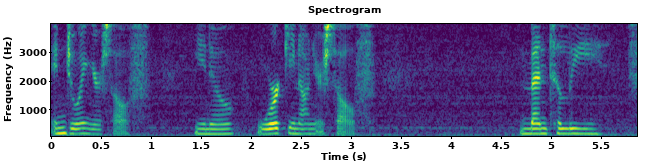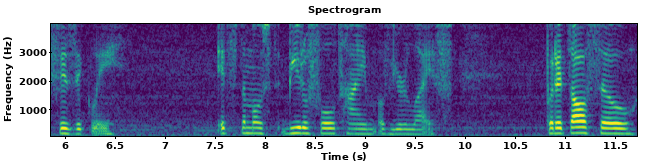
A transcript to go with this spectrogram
enjoying yourself, you know, working on yourself mentally, physically. It's the most beautiful time of your life. But it's also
